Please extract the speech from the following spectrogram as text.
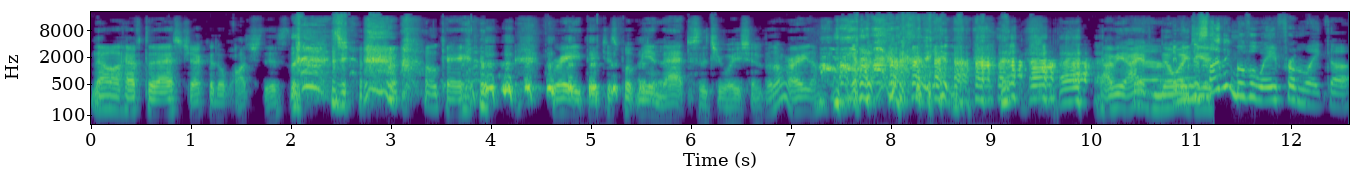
now i have to ask Jekka to watch this okay great they just put me in that situation but all right i mean i have no I mean, idea to slightly move away from like, uh,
